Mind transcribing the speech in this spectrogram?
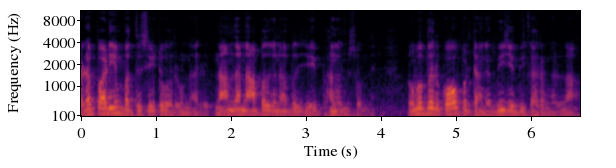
எடப்பாடியும் பத்து சீட்டு வரும்னாரு. நான் தான் நாற்பதுக்கு நாற்பது ஜெயிப்பாங்கன்னு சொன்னேன். ரொம்ப பேர் கோவப்பட்டாங்க பிஜேபிக்காரங்கள்லாம்.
